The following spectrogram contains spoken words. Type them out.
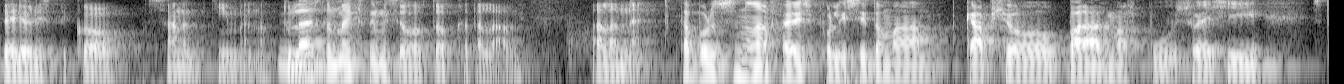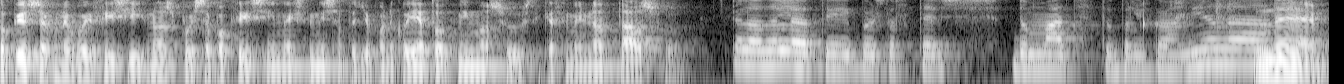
περιοριστικό σαν αντικείμενο. Τουλάχιστον μέχρι στιγμής εγώ αυτό έχω καταλάβει. Αλλά ναι. Θα μπορούσες να αναφέρεις πολύ σύντομα κάποιο παράδειγμα που σου έχει, στο οποίο σου έχουν βοηθήσει οι γνώσεις που έχεις αποκτήσει μέχρι στιγμής από το γεωπονικό ή από το τμήμα σου στην καθημερινότητά σου; Καλά, δεν λέω ότι μπορείς να φυτέψεις ντομάτες στο μπαλκόνι, αλλά... Ναι.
